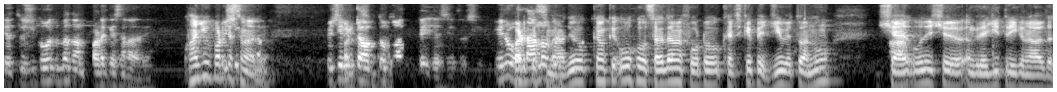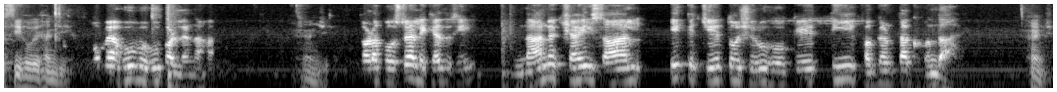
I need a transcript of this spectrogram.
ਜੇ ਤੁਸੀਂ ਕਹੋ ਤਾਂ ਮੈਂ ਤੁਹਾਨੂੰ ਪੜ੍ਹ ਕੇ ਸੁਣਾ ਦਿਆਂ। ਹਾਂਜੀ ਪੜ੍ਹ ਕੇ ਸੁਣਾ ਦਿਓ। ਪਿਛਲੀ ਟਾਕ ਤੋਂ ਬਾਅਦ ਭੇਜਿਆ ਸੀ ਤੁਸੀਂ। ਇਹਨੂੰ ਹਟਾ ਲਓ ਦਿਓ ਕਿਉਂਕਿ ਉਹ ਹੋ ਸਕਦਾ ਮੈਂ ਫੋਟੋ ਖਿੱਚ ਕੇ ਭੇਜੀ ਹੋਵੇ ਤੁਹਾਨੂੰ ਸ਼ਾਇਦ। ਉਹਦੇ 'ਚ ਅੰਗਰੇਜ਼ੀ ਤਰੀਕੇ ਨਾਲ ਦੱਸੀ ਹੋਵੇ ਹਾਂਜੀ। ਉਹ ਮੈਂ ਹੂ ਬਹੂ ਪੜ੍ਹ ਲੈਣਾ ਹਾਂ। ਹਾਂਜੀ। ਤੁਹਾਡਾ ਪੋਸਟਰ ਲਿਖਿਆ ਤੁਸੀਂ ਨਾਨਕਸ਼ਾਹੀ ਸਾਲ ਇੱਕ ਚੇਤ ਤੋਂ ਸ਼ੁਰੂ ਹੋ ਕੇ 30 ਫੱਗਣ ਤੱਕ ਹੁੰਦਾ ਹੈ। ਹਾਂਜੀ।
